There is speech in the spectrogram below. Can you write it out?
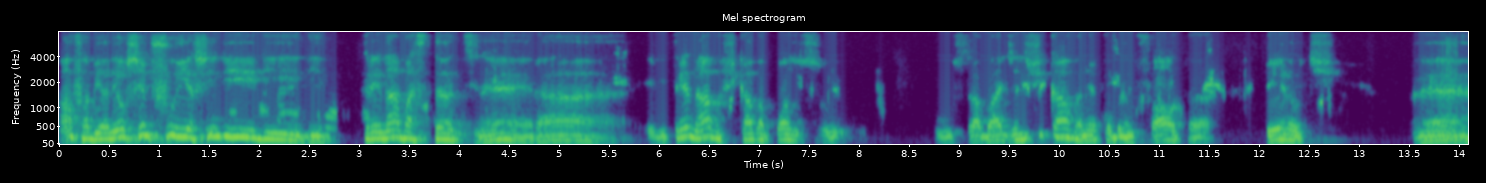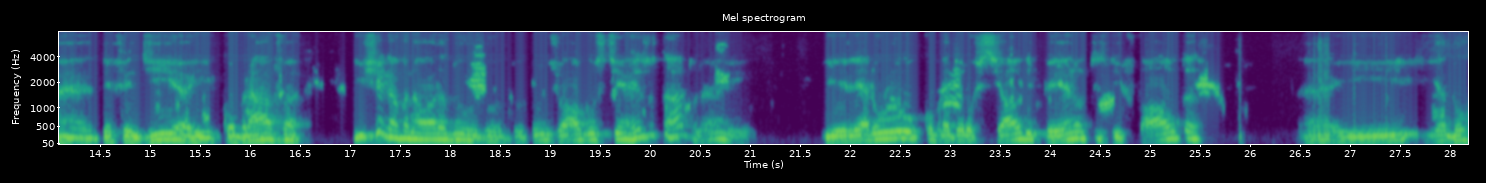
Oh, Fabiano, eu sempre fui assim de, de, de, treinar bastante, né? Era, ele treinava, ficava após os, os trabalhos, ele ficava, né? Cobrando falta, pênalti, né? defendia e cobrava. E chegava na hora do, do, do, dos jogos, tinha resultado, né? E, e ele era o cobrador oficial de pênaltis, de faltas, né, e, e, andou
